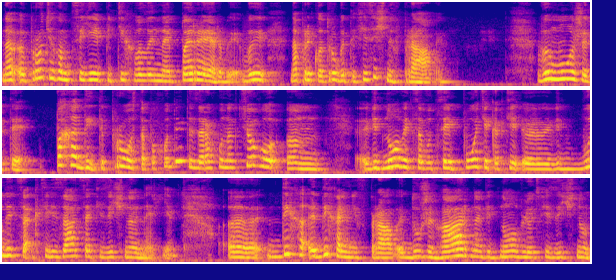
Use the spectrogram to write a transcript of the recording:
Е, протягом цієї п'ятихвилинної перерви ви, наприклад, робите фізичні вправи. Ви можете походити, просто походити, за рахунок цього відновиться цей потік, е, відбудеться активізація фізичної енергії. Е, Дихальні вправи дуже гарно відновлюють фізичну,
